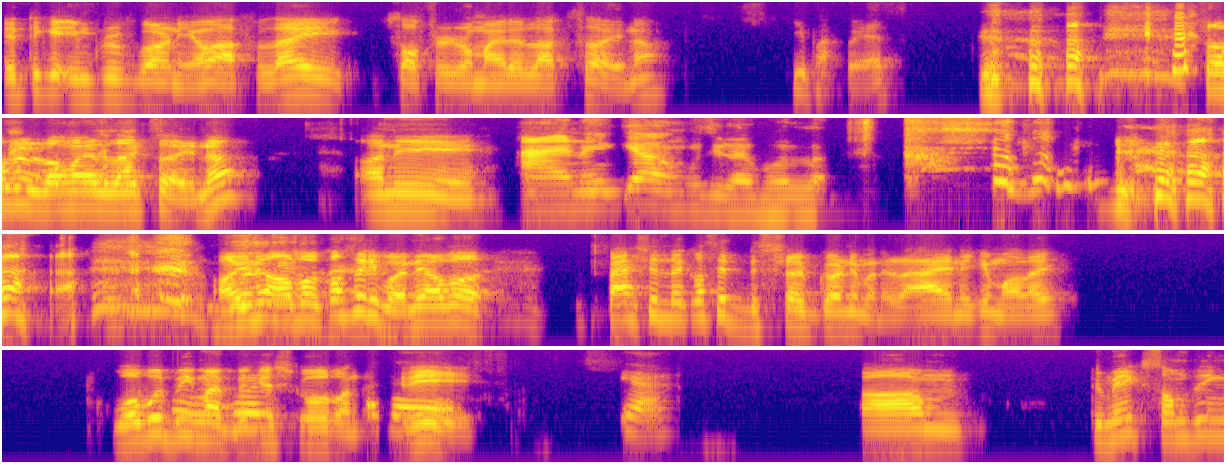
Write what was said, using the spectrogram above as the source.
यतिकै इम्प्रुभ गर्ने हो आफूलाई सफ्टवेयर रमाइलो लाग्छ होइन? के भएको यार? सफ्टवेयर रमाइलो लाग्छ होइन? अनि आएन क्या मुजीलाई बोल्न? होइन अब कसरी भने अब प्यासनलाई कसरी डिस्क्राइब गर्ने भनेर आएन कि मलाई? What would be my biggest goal भन्दाखेरि Yeah. um, to make something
